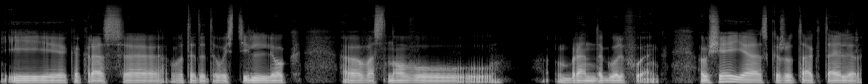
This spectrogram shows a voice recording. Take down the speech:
и как раз э, вот этот его стиль лег э, в основу бренда Golf Wang. Вообще, я скажу так, Тайлер, э,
